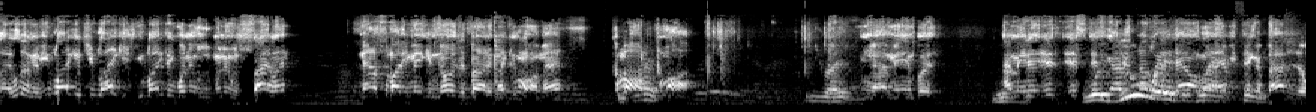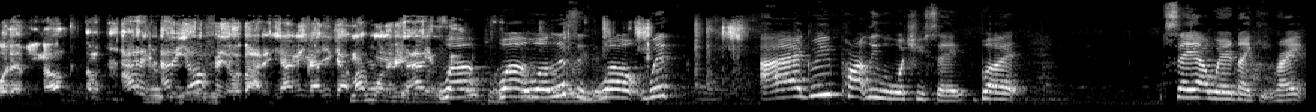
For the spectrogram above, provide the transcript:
Like, look, if you like it, you like it. You liked it when it was when it was silent. now somebody making noise about it. Like, come on, man. Come on, Right. come on. He's right. You know what I mean? But I mean, it, it's it's, Would it's got you its ups wear and on everything face? about it or whatever. You know? Um, how do how do y'all feel about it? You know what I mean? Now you got my point of view. How you? Well, well, well. Listen. Well, with I agree partly with what you say, but say I wear Nike, right?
